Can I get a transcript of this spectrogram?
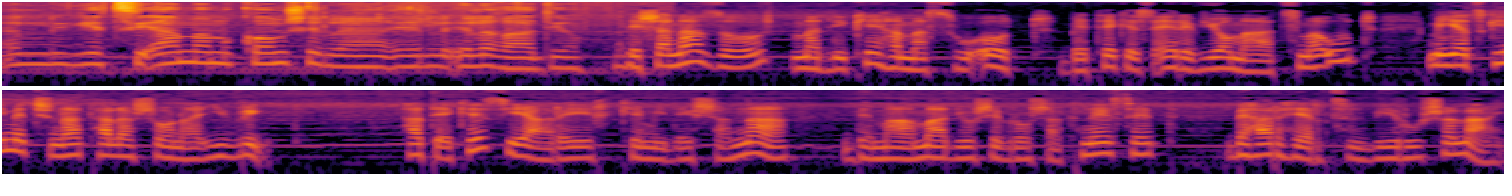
על יציאה מהמקום שלה אל, אל הרדיו. בשנה זו מדליקי המשואות בטקס ערב יום העצמאות מייצגים את שנת הלשון העברית. הטקס ייערך כמדי שנה במעמד יושב ראש הכנסת בהר הרצל בירושלים.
